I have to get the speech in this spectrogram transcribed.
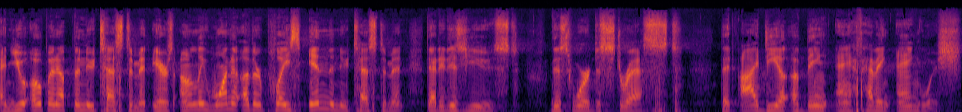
and you open up the New Testament, there's only one other place in the New Testament that it is used. This word distressed, that idea of being having anguish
